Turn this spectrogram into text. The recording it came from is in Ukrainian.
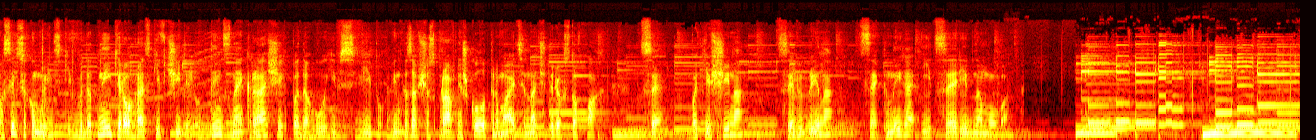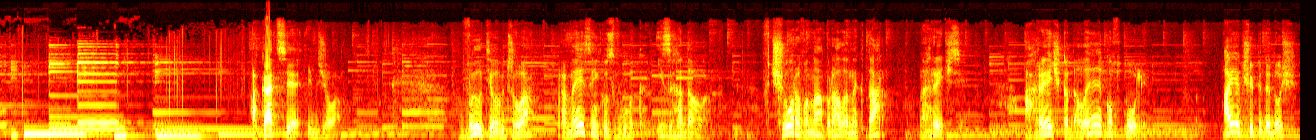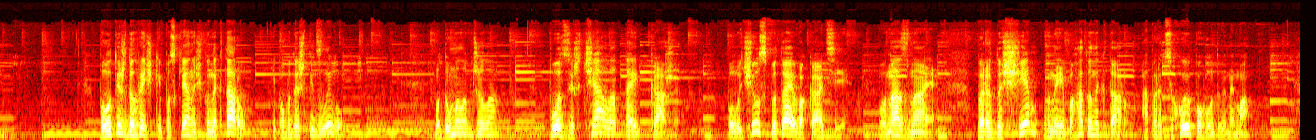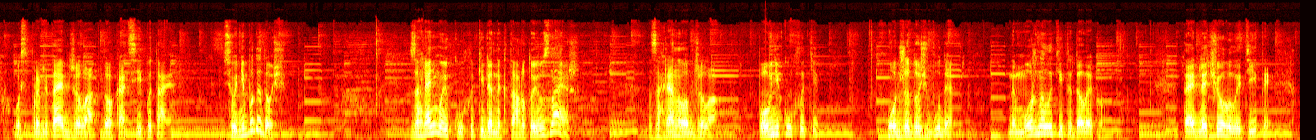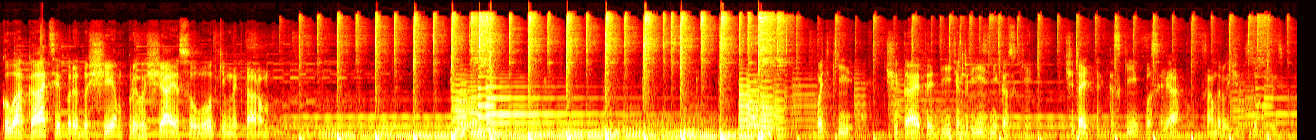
Василь Сухомлинський, видатний кіровоградський вчитель, один з найкращих педагогів світу. Він казав, що справжня школа тримається на чотирьох стовпах: це батьківщина, це людина, це книга і це рідна мова. Акація і бджола. Вилетіла бджола ранесенько з вулика і згадала. Вчора вона брала нектар на гречці, а гречка далеко в полі. А якщо піде дощ? Полетиш до гречки по скляночку нектару і попадеш під зливу. Подумала бджола, позирчала та й каже: Полечу, спитаю вакації. Вона знає, перед дощем в неї багато нектару, а перед сухою погодою нема. Ось прилітає бджола до акації і питає: Сьогодні буде дощ? Заглянь мої кухлики для нектару, то й узнаєш. Заглянула бджола. Повні кухлики. Отже, дощ буде. Не можна летіти далеко. Та й для чого летіти, коли акація перед дощем пригощає солодким нектаром? Батьки, читайте дітям різні казки. Читайте казки Василя Олександровича Сухомлинського.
